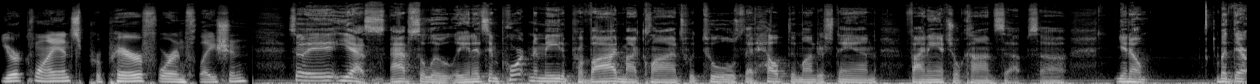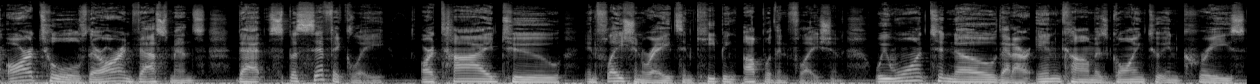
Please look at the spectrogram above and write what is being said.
your clients prepare for inflation? So, yes, absolutely. And it's important to me to provide my clients with tools that help them understand financial concepts. Uh, you know, but there are tools, there are investments that specifically are tied to inflation rates and keeping up with inflation. We want to know that our income is going to increase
